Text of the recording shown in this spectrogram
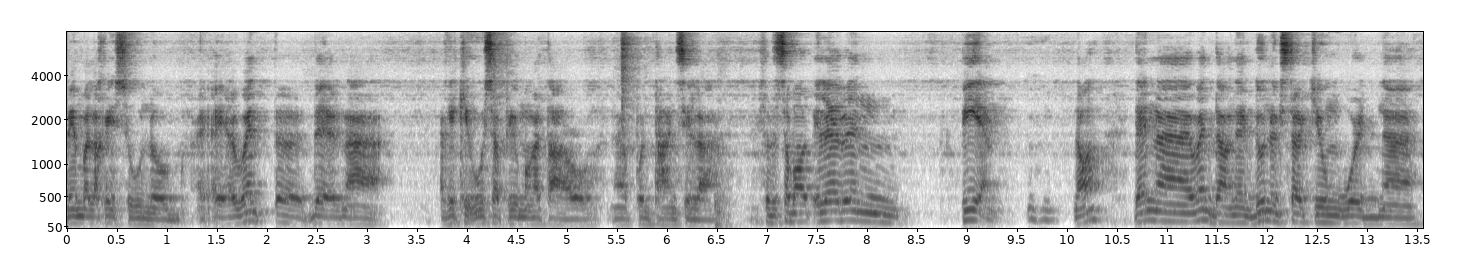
may malaking sunog. I, I- went uh, there na nakikiusap yung mga tao na puntahan sila. So it's about 11 p.m. No? Then uh, I went down and doon nag-start yung word na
